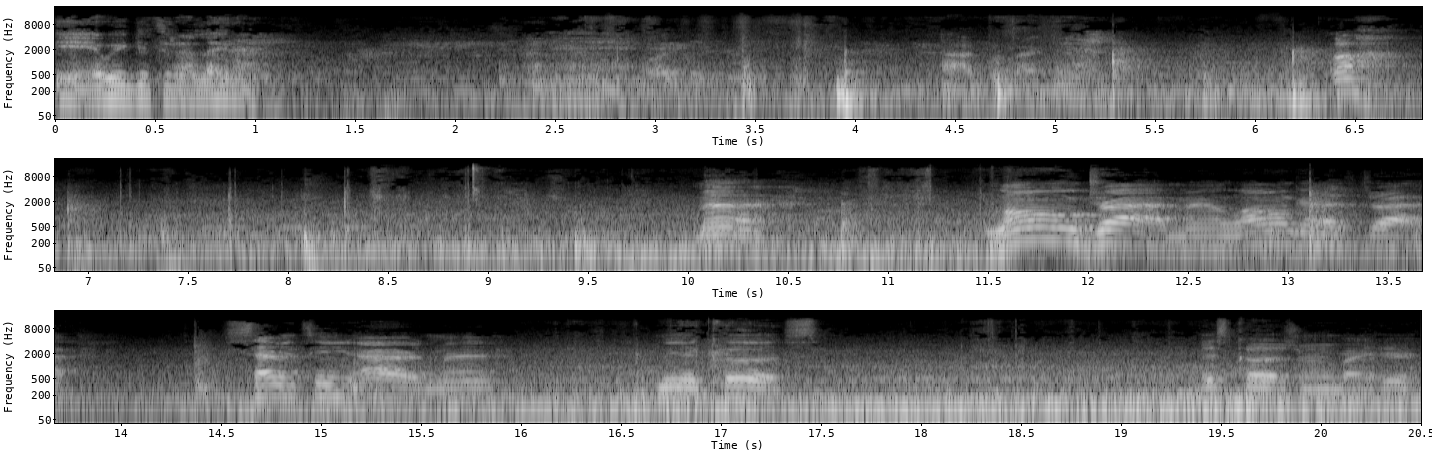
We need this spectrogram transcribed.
Yeah, we get to that later. Go back there. Ah. Man. Long drive, man. Long ass drive. 17 hours, man. Me and Cuz. This Cuz room right here.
